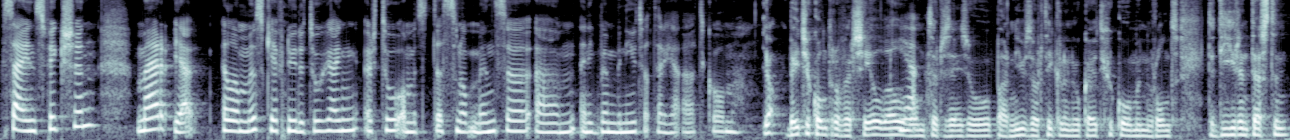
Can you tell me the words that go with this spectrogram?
science fiction. Maar ja, Elon Musk heeft nu de toegang ertoe om het te testen op mensen. Um, en ik ben benieuwd wat er gaat uitkomen. Ja, een beetje controversieel wel, want er zijn zo een paar nieuwsartikelen ook uitgekomen rond de dierentesten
